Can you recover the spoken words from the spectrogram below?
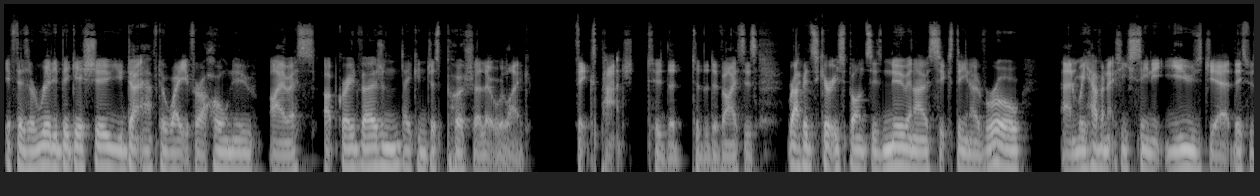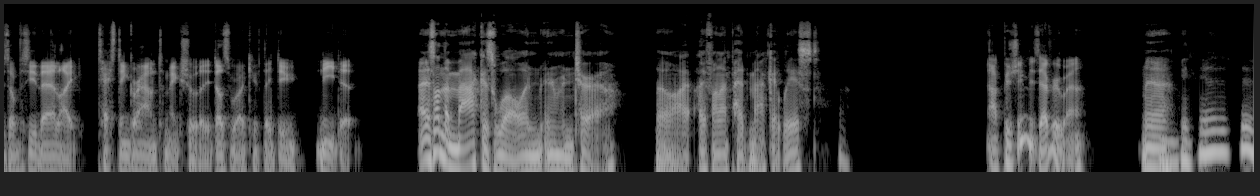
if there's a really big issue, you don't have to wait for a whole new iOS upgrade version. They can just push a little like fix patch to the to the devices. Rapid security response is new in iOS 16 overall, and we haven't actually seen it used yet. This was obviously their like testing ground to make sure that it does work if they do need it. And it's on the Mac as well in, in Ventura. So I, I found iPad Mac at least. I presume it's everywhere. Yeah, yeah, yeah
